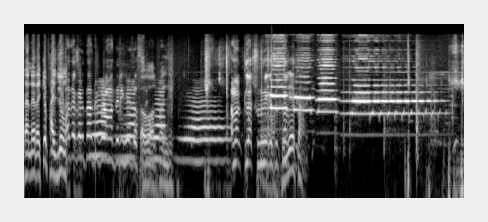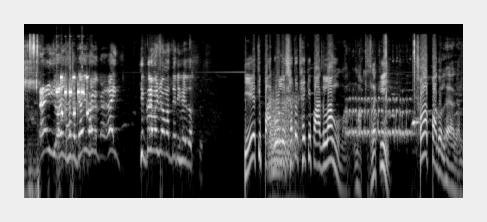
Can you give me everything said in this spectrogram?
ভ্যানে রেখে আমার হয়ে যাচ্ছে। আমার ক্লাস শুরু হয়ে গেছে এই এই ঠিক করে বসো আমার দেরি হয়ে যাচ্ছে। এ কি পাগলের সাথে থেকে পাগলাম? নাকি? সব পাগল হয়ে গেল।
